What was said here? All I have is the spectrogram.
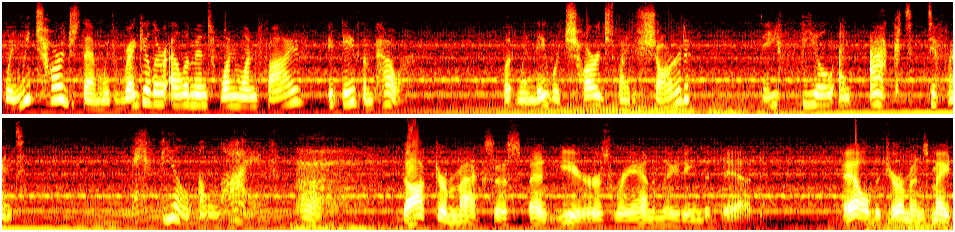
When we charged them with regular element 115, it gave them power. But when they were charged by the shard, they feel and act different. They feel alive. Dr. Maxis spent years reanimating the dead. Hell, the Germans made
